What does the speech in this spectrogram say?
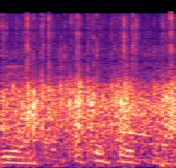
Olivia.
